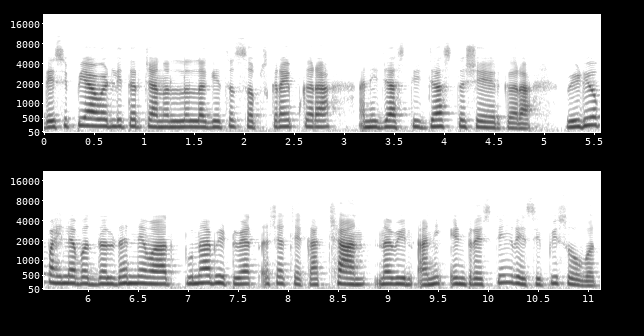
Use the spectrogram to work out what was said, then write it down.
रेसिपी आवडली तर चॅनलला लगेचच सबस्क्राईब करा आणि जास्तीत जास्त शेअर करा. व्हिडिओ पाहिल्याबद्दल धन्यवाद. पुन्हा भेटूयात अशाच एका छान नवीन आणि इंटरेस्टिंग रेसिपीसोबत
